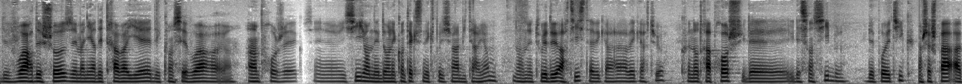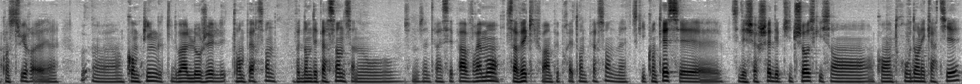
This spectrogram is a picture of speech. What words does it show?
de, voir des choses, une manière de travailler, de concevoir un projet. Ici, on est dans les contextes d'exposition Habitarium. On est tous les deux artistes avec, Arthur. Notre approche, il est, sensible, il est poétique. On ne cherche pas à construire euh, un camping qui doit loger tant de personnes. En fait, le nombre de personnes, ça ne nous, nous intéressait pas vraiment. On savait qu'il faut à peu près tant de personnes, mais ce qui comptait, c'est de chercher des petites choses qui sont qu'on trouve dans les quartiers,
